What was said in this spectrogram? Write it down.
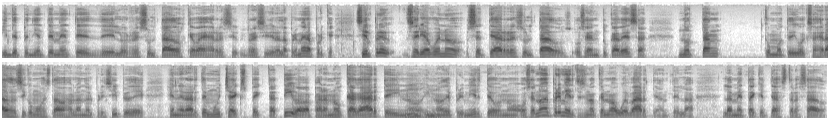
independientemente de los resultados que vayas a recibir a la primera, porque siempre sería bueno setear resultados, o sea, en tu cabeza, no tan, como te digo, exagerados, así como estabas hablando al principio, de generarte mucha expectativa para no cagarte y no, y no deprimirte, o no, o sea, no deprimirte, sino que no ahuevarte ante la, la meta que te has trazado.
